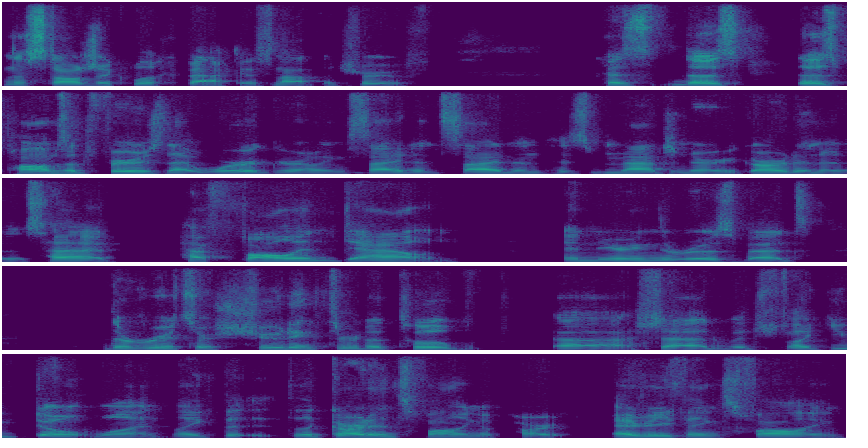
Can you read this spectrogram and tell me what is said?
nostalgic look back is not the truth. Because those those palms and firs that were growing side and side in his imaginary garden in his head have fallen down and nearing the rose beds. The roots are shooting through the tool uh, shed, which like you don't want. Like the, the garden's falling apart. Everything's falling.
